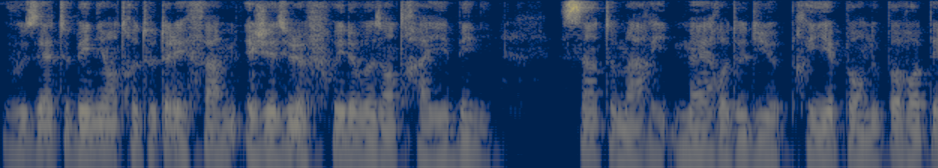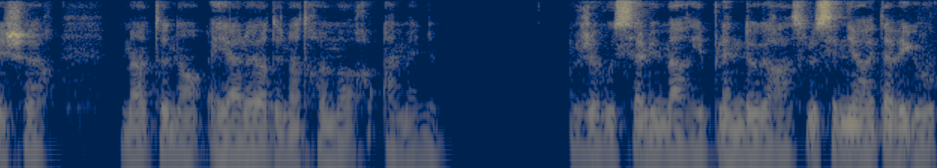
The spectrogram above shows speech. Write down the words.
Vous êtes bénie entre toutes les femmes, et Jésus, le fruit de vos entrailles, est béni. Sainte Marie, Mère de Dieu, priez pour nous pauvres pécheurs, maintenant et à l'heure de notre mort. Amen. Je vous salue Marie, pleine de grâce, le Seigneur est avec vous.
